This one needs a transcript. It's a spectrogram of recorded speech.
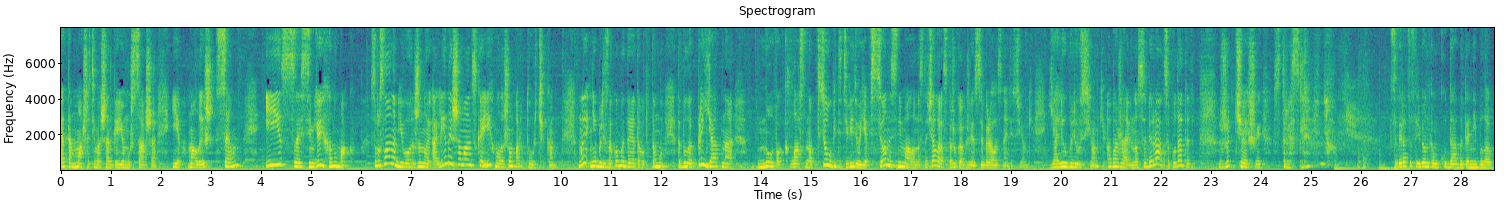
Это Маша Тимошенко, ее муж Саша, и малыш Сэм, и с семьей Ханумак с Русланом, его женой Алиной Шаманской и их малышом Артурчиком. Мы не были знакомы до этого, потому это было приятно, ново, классно. Все увидите видео, я все наснимала, но сначала расскажу, как же я собиралась на эти съемки. Я люблю съемки, обожаю, но собираться куда-то это жутчайший стресс для меня. Собираться с ребенком куда бы то ни было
